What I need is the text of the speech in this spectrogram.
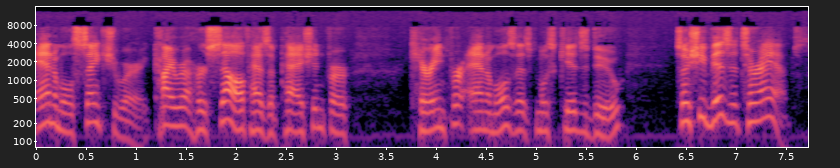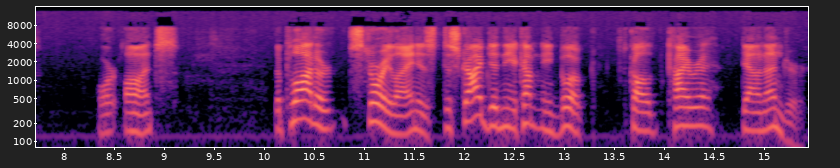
animal sanctuary. Kira herself has a passion for caring for animals, as most kids do. So she visits her aunts, or aunts. The plot or storyline is described in the accompanying book called Kira Down Under.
